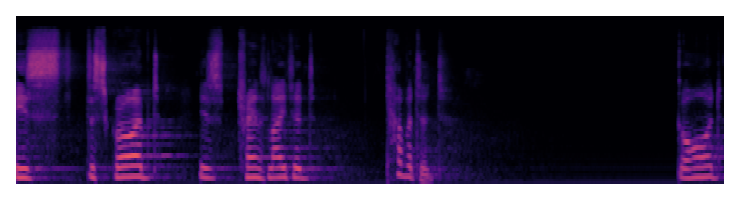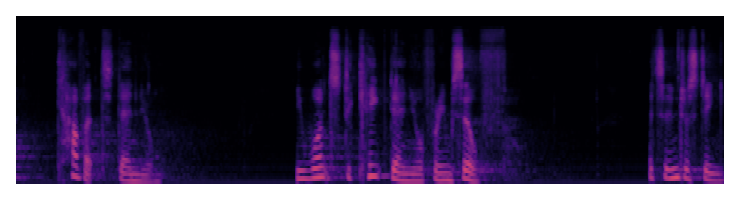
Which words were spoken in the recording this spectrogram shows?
is described, is translated coveted. God covets Daniel. He wants to keep Daniel for himself. It's an interesting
